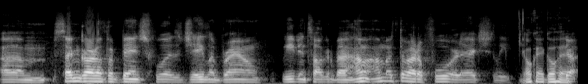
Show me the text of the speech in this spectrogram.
Um, second guard off the bench was Jaylen Brown. We've been talking about. I'm, I'm gonna throw out a forward actually. Okay, go ahead.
